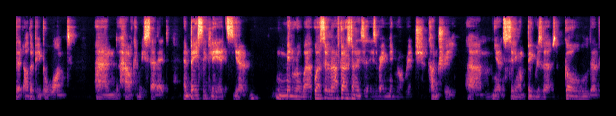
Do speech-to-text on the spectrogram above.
that other people want and how can we sell it. And basically, it's you know mineral wealth. Well, so Afghanistan is a, is a very mineral rich country. Um, you know, it's sitting on big reserves of gold, of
